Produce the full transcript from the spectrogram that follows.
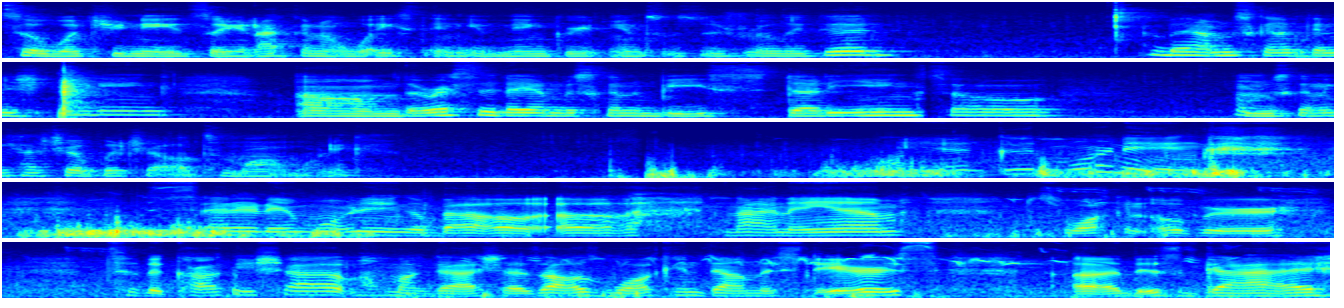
to what you need. So you're not gonna waste any of the ingredients, which is really good. But I'm just gonna finish eating. Um, the rest of the day I'm just gonna be studying. So I'm just gonna catch up with y'all tomorrow morning. And good morning. Saturday morning about uh, 9 a.m. Just walking over to the coffee shop. Oh my gosh, as I was walking down the stairs, uh, this guy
